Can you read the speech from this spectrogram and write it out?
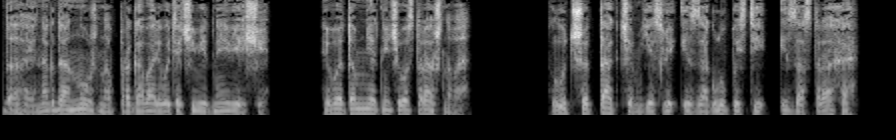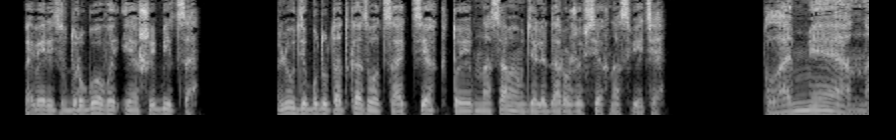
Да, иногда нужно проговаривать очевидные вещи, и в этом нет ничего страшного. Лучше так, чем если из-за глупости, из-за страха поверить в другого и ошибиться. Люди будут отказываться от тех, кто им на самом деле дороже всех на свете. «Пламен!»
